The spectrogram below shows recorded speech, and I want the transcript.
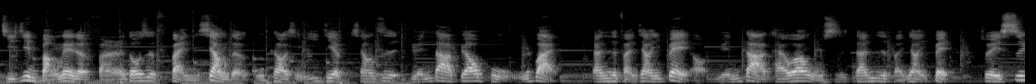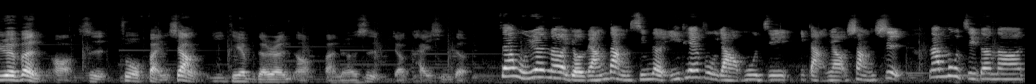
挤进榜内的，反而都是反向的股票型 ETF，像是元大标普五百单日反向一倍啊，元大台湾五十单日反向一倍。所以四月份啊，是做反向 ETF 的人啊，反而是比较开心的。在五月呢，有两档新的 ETF 要募集，一档要上市。那募集的呢，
